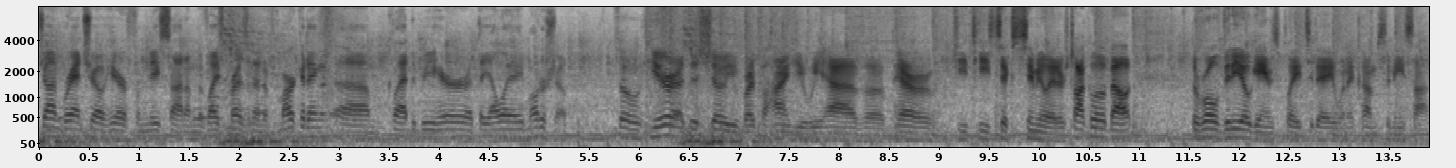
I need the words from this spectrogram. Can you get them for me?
Jon Brancheau here from Nissan. I'm the Vice President of Marketing. Um, glad to be here at the LA Motor Show. So here at this show, you right behind you, we have a pair of GT6 simulators. Talk a little about the role video games play today when it comes to Nissan.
